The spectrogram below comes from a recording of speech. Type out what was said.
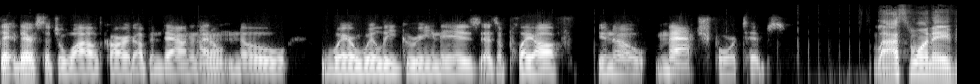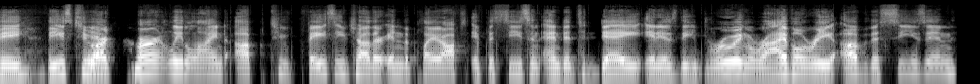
they, they're such a wild card up and down. And I don't know where Willie Green is as a playoff, you know, match for Thibs. Last one, AV. These two Yeah. are currently lined up to face each other in the playoffs. If the season ended today, it is the brewing rivalry of the season.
